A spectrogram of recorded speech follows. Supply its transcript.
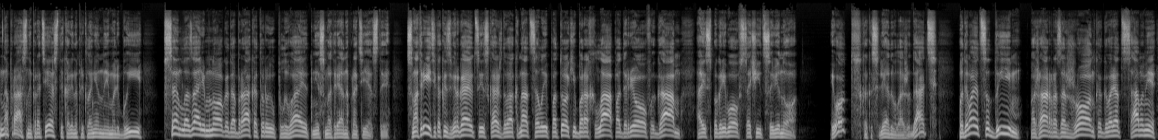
Напрасны протесты, коленопреклоненные мольбы. В Сен-Лазаре много добра, которое уплывает, несмотря на протесты. Смотрите, как извергаются из каждого окна целые потоки барахла, подрев и гам, а из погребов сочится вино. И вот, как и следовало ожидать, поднимается дым, пожар разожжен, как говорят, самыми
